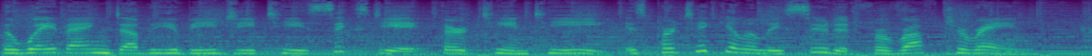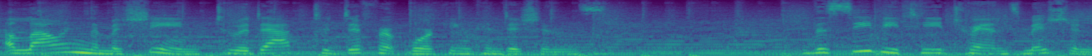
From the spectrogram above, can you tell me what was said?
the Weibang WBGT 6813TE is particularly suited for rough terrain, allowing the machine to adapt to different working conditions. The CVT transmission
